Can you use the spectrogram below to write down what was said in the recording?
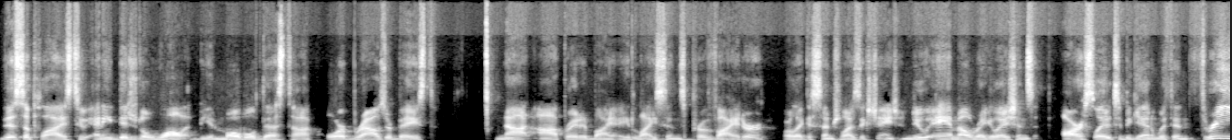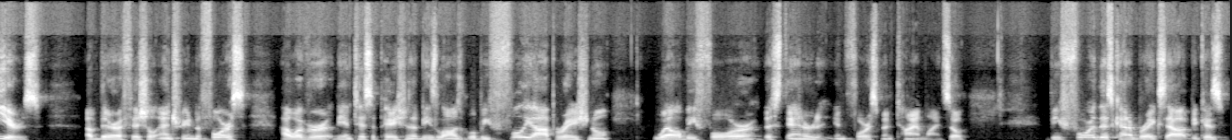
This applies to any digital wallet, be it mobile, desktop, or browser based, not operated by a licensed provider or like a centralized exchange. New AML regulations are slated to begin within three years of their official entry into force. However, the anticipation that these laws will be fully operational well before the standard enforcement timeline. So before this kind of breaks out, because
